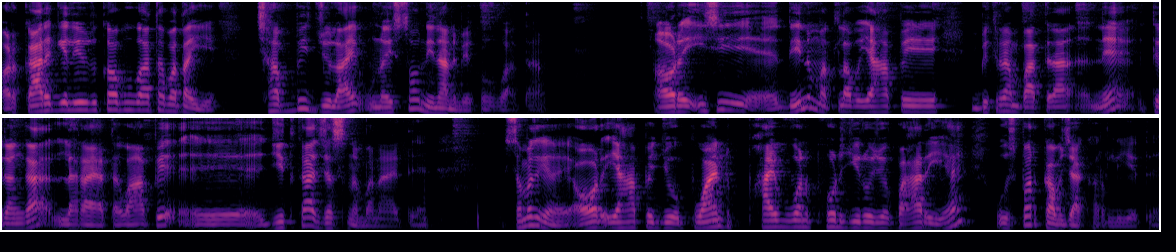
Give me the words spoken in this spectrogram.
और कारगिल युद्ध कब हुआ था बताइए। छब्बीस जुलाई उन्नीस सौ निन्यानवे को हुआ था। और इसी दिन मतलब यहाँ पे विक्रम बात्रा ने तिरंगा लहराया था। वहाँ पे जीत का जश्न बनाए थे। समझ गए? और यहाँ पे जो point five one four zero जो पहाड़ी है, उस पर कब्जा कर लिए थे।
